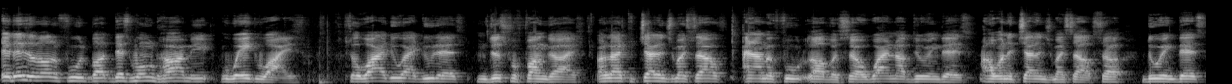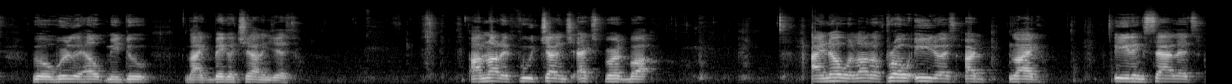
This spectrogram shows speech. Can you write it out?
It is a lot of food but this won't harm me weight wise. So why do I do this? Just for fun guys. I like to challenge myself and I'm a food lover so why not doing this? I want to challenge myself so doing this will really help me do like bigger challenges. I'm not a food challenge expert but I know a lot of pro eaters are like eating salads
